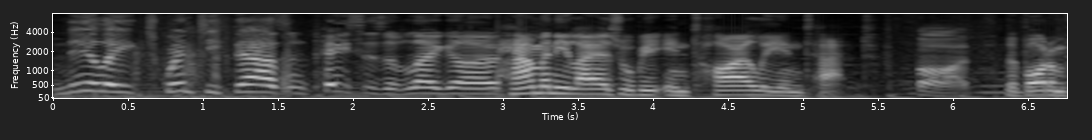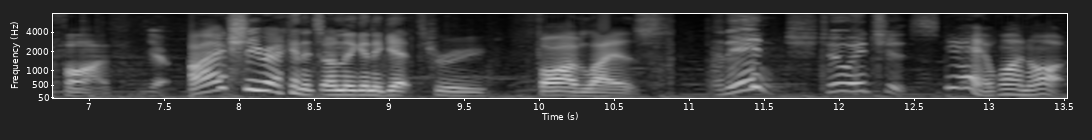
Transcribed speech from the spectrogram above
nearly 20,000 pieces of Lego. How many layers will be entirely intact? Five. The bottom five. Yep. I actually reckon it's only going to get through five layers. An inch, two inches. Yeah, why not?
